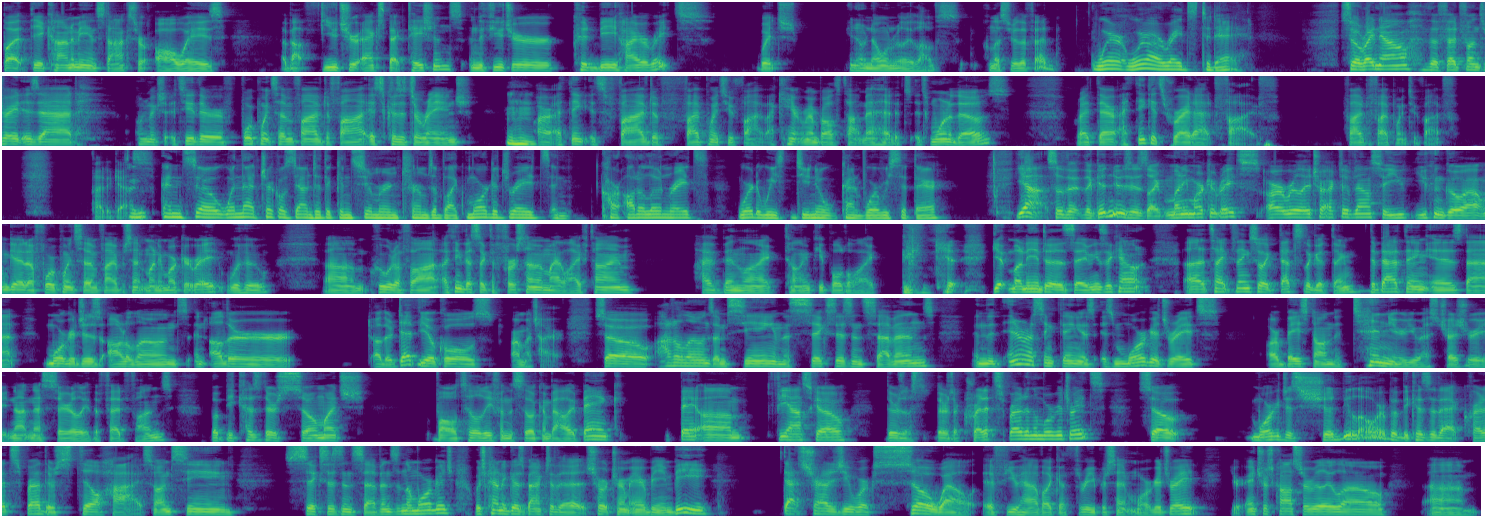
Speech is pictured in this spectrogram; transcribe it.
but the economy and stocks are always about future expectations, and the future could be higher rates, which you know no one really loves unless you're the Fed. Where where are rates today? So right now the Fed funds rate is at I want to make sure it's either 4.75 to 5. It's because it's a range. Mm-hmm. Or I think it's 5 to 5.25. I can't remember off the top of my head. It's it's one of those right there. I think it's right at 5. 5 to 5.25. If I had to guess. And, and so when that trickles down to the consumer in terms of like mortgage rates and car auto loan rates, where do we do you know kind of where we sit there? Yeah. So the, the good news is like money market rates are really attractive now. So you, you can go out and get a 4.75% money market rate. Woohoo. Um, who would have thought? I think that's like the first time in my lifetime I've been like telling people to like get get money into a savings account uh, type thing. So like that's the good thing. The bad thing is that mortgages, auto loans, and other other debt vehicles are much higher. So auto loans I'm seeing in the sixes and sevens. And the interesting thing is is mortgage rates are based on the 10 year US Treasury, not necessarily the Fed funds. But because there's so much volatility from the Silicon Valley Bank um, fiasco, there's a there's a credit spread in the mortgage rates. So mortgages should be lower, but because of that credit spread, they're still high. So I'm seeing sixes and sevens in the mortgage, which kind of goes back to the short term Airbnb. That strategy works so well if you have like a 3% mortgage rate. Your interest costs are really low. Um,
